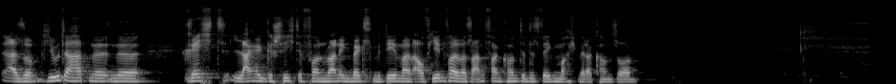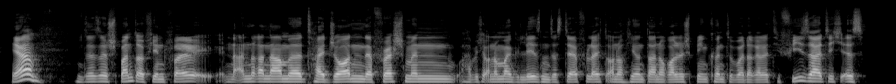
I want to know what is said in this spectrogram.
Also Utah hat eine, eine recht lange Geschichte von Running Backs, mit denen man auf jeden Fall was anfangen konnte. Deswegen mache ich mir da kaum Sorgen. Ja, sehr, sehr spannend auf jeden Fall. Ein anderer Name, Ty Jordan, der Freshman, habe ich auch nochmal gelesen, dass der vielleicht auch noch hier und da eine Rolle spielen könnte, weil er relativ vielseitig ist.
